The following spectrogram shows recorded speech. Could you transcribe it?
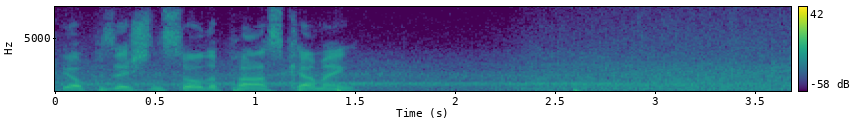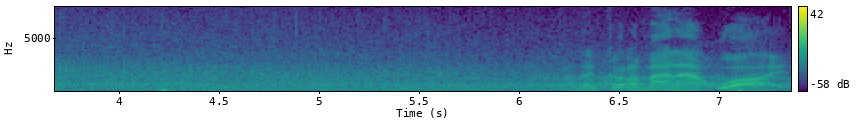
the opposition, saw the pass coming. And they've got a man out wide.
